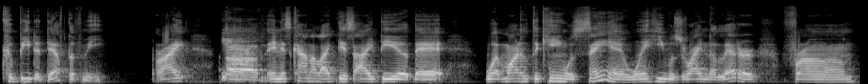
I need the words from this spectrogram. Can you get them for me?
could be the death of me right? Yeah. Um, and it's kind of like this idea that what Martin Luther King was saying when he was writing a letter from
